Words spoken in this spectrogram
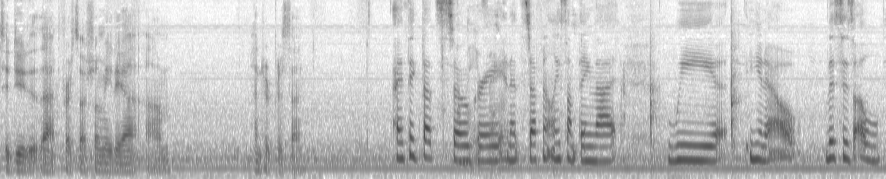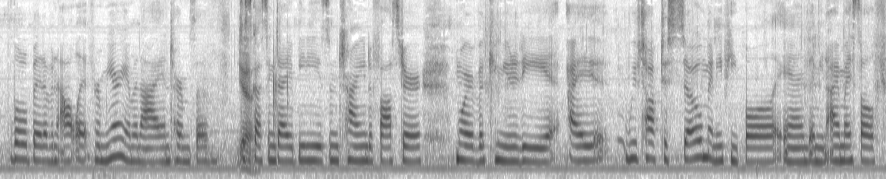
to do that for social media. Um, Hundred percent. I think that's so Amazing. great, and it's definitely something that we, you know, this is a little bit of an outlet for Miriam and I in terms of Yeah. discussing diabetes and trying to foster more of a community. I we've talked to so many people, and I mean, I myself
